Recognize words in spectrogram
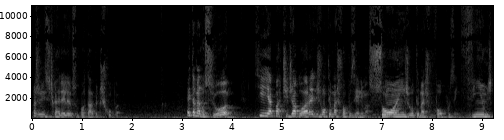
Mas o início de carreira ele é insuportável, desculpa. Ele também anunciou que a partir de agora eles vão ter mais focos em animações, vão ter mais focos em filmes,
